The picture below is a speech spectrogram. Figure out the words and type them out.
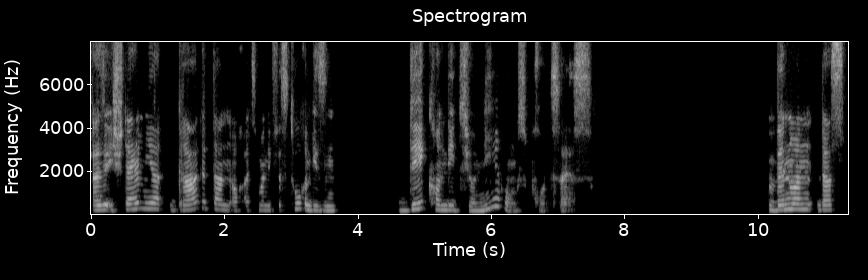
Also ich stelle mir gerade dann auch als Manifestorin diesen Dekonditionierungsprozess, wenn man das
